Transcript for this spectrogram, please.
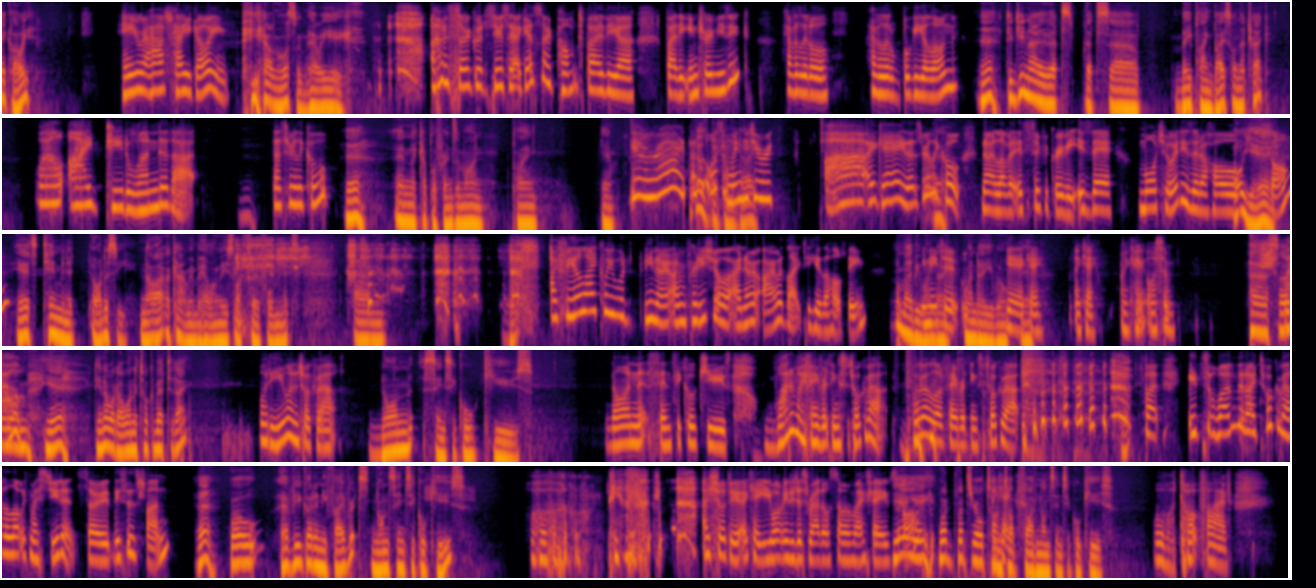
Hey, Chloe. Hey, Raf, how you going? yeah, I'm awesome. How are you? I'm so good. Seriously, I get so pumped by the uh, by the intro music. Have a little have a little boogie along. Yeah. Did you know that's that's uh, me playing bass on that track? Well, I did wonder that. Yeah. That's really cool. Yeah, and a couple of friends of mine playing. Yeah. Yeah, right. That's in awesome. When did you? Re- ah, okay. That's really Yeah. cool. No, I love it. It's super groovy. Is there more to it? Is it a whole Oh yeah. song? Yeah, it's a ten minute odyssey. No, I, I can't remember how long it is. Like three or four minutes. Um, I feel like we would. You know, I'm pretty sure. I know I would like to hear the whole thing. or maybe We one need day. to- One day you will. Yeah. Okay. Okay. Okay. Awesome. Uh, so Wow. um, yeah. Do you know what I want to talk about today? What do you want to talk about? Nonsensical cues. Nonsensical cues. One of my favorite things to talk about. I've got a lot of favorite things to talk about. but it's one that I talk about a lot with my students. So this is fun. Yeah. Well, have you got any favourites? Nonsensical cues. Oh, I sure do. Okay, you want me to just rattle some of my faves Yeah, off? yeah. What, what's your all-time Okay. top five nonsensical cues? Oh, top five.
